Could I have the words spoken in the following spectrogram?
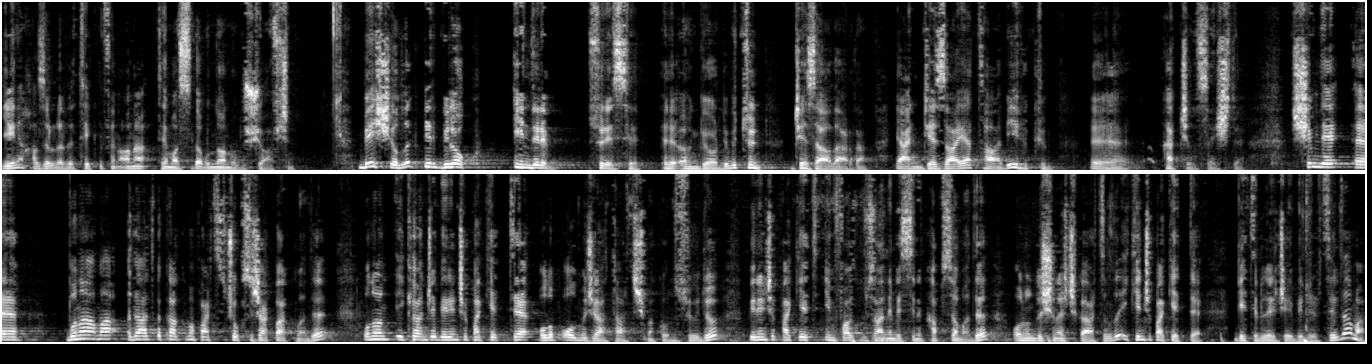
yeni hazırladığı teklifin ana teması da bundan oluşuyor Afşin. 5 yıllık bir blok indirim süresi e, öngördü bütün cezalardan. Yani cezaya tabi hüküm e, kaç yılsa işte. Şimdi e, buna ama Adalet ve Kalkınma Partisi çok sıcak bakmadı. Bunun ilk önce birinci pakette olup olmayacağı tartışma konusuydu. Birinci paket infaz düzenlemesini kapsamadı. Onun dışına çıkartıldı. İkinci pakette getirileceği belirtildi ama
